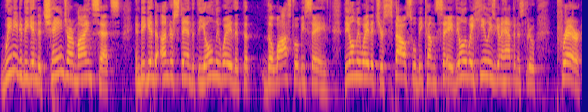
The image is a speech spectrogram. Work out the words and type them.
We need to begin to change our mindsets and begin to understand that the only way that the, the lost will be saved, the only way that your spouse will become saved, the only way healing is going to happen is through prayer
